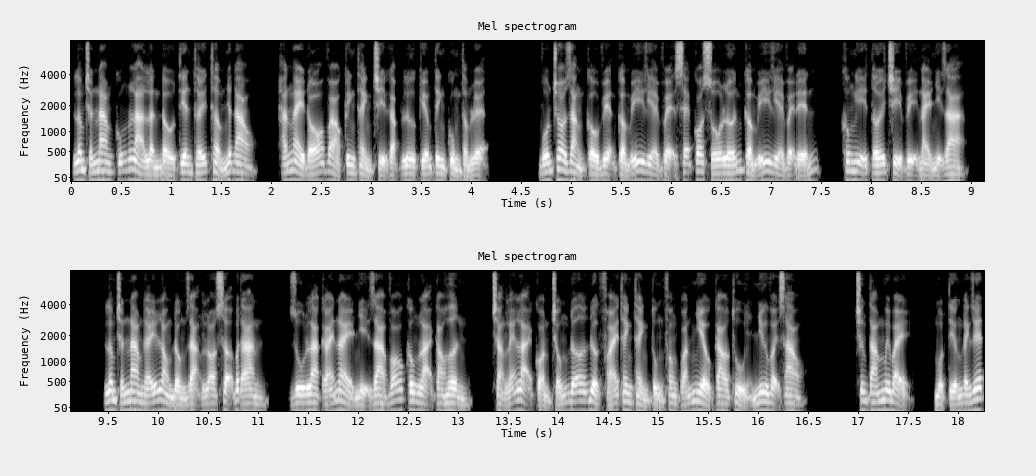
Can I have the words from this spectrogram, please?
Lâm trấn nam cũng là lần đầu tiên thấy thẩm nhất đao hắn ngày đó vào kinh thành chỉ gặp lư kiếm tinh cùng thẩm luyện. Vốn cho rằng cầu viện cầm y địa vệ sẽ có số lớn cầm y địa vệ đến, không nghĩ tới chỉ vị này nhị ra lâm trấn nam đấy lòng đồng dạng lo sợ bất an, dù là cái này nhị ra võ công lại cao hơn, chẳng lẽ lại còn chống đỡ được phái thanh thành tùng phong quán nhiều cao thủ như vậy sao? Chương tám mươi bảy, một tiếng đánh giết.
